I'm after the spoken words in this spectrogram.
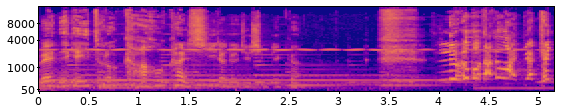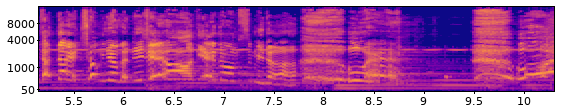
내게 이토록 가혹한 시련을 주십니까? 누구보다도 완벽했던 나의 정력은 이제 어디에도 없습니다. 왜? 왜?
